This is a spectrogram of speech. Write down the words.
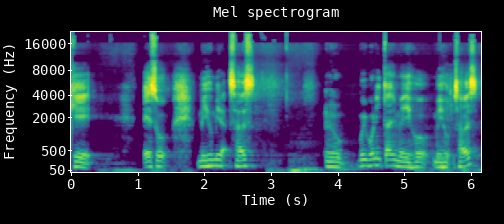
que eso, me dijo, mira, ¿sabes? Muy bonita y me dijo, me dijo, ¿sabes?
